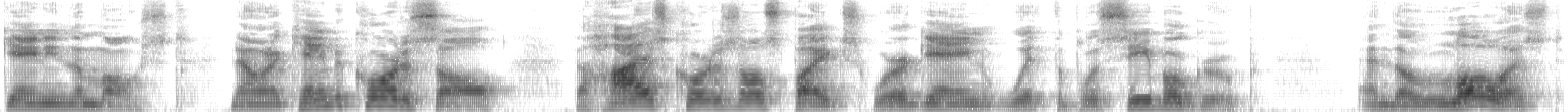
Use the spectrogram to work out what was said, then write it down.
gaining the most. Now, when it came to cortisol, the highest cortisol spikes were again with the placebo group, and the lowest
